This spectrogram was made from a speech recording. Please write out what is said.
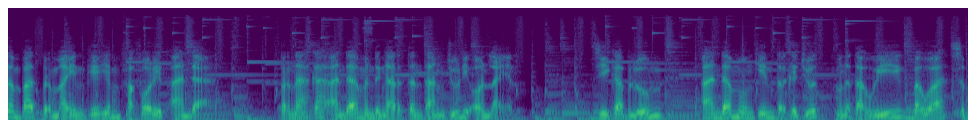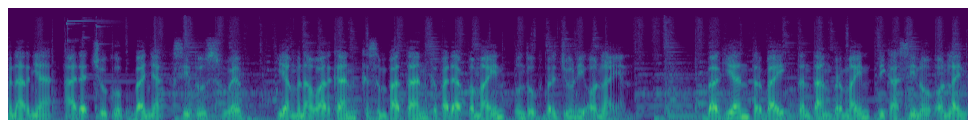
tempat bermain game favorit Anda. Pernahkah Anda mendengar tentang judi online? Jika belum, Anda mungkin terkejut mengetahui bahwa sebenarnya ada cukup banyak situs web yang menawarkan kesempatan kepada pemain untuk berjudi online. Bagian terbaik tentang bermain di kasino online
